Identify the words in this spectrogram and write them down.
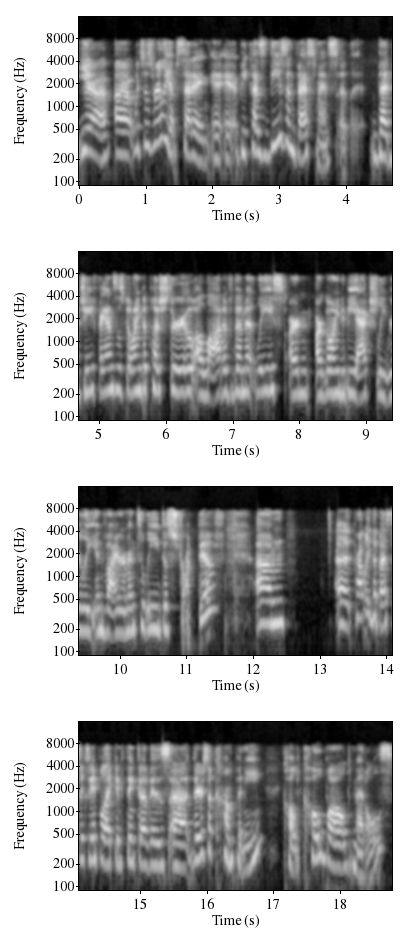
Yeah, uh, which is really upsetting because these investments uh, that GFANZ is going to push through, a lot of them at least, are are going to be actually really environmentally destructive. Um, uh, probably the best example I can think of is uh, there's a company called KoBold Metals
